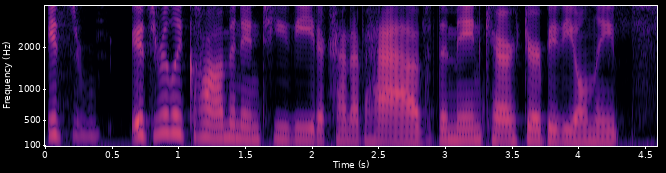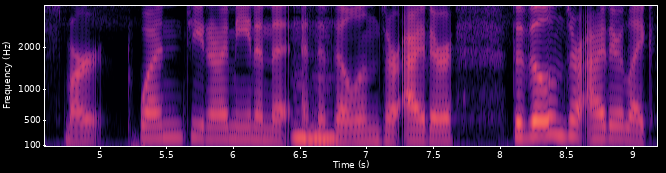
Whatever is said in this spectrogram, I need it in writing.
it's it's really common in TV to kind of have the main character be the only smart one. Do you know what I mean? And the and the mm-hmm. villains are either the villains are either like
